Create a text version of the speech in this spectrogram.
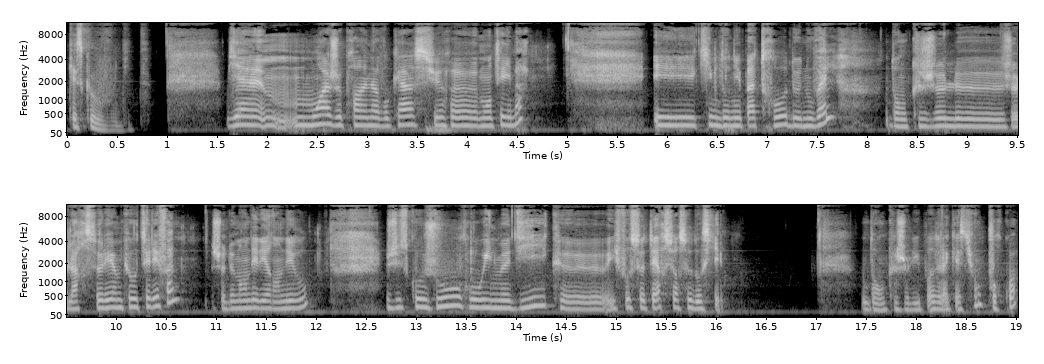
Qu'est-ce que vous vous dites Bien, moi, je prends un avocat sur euh, mon Montélimar et qui me donnait pas trop de nouvelles. Donc, je le, je l'harcelais un peu au téléphone. Je demandais des rendez-vous jusqu'au jour où il me dit qu'il faut se taire sur ce dossier. Donc, je lui pose la question pourquoi?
